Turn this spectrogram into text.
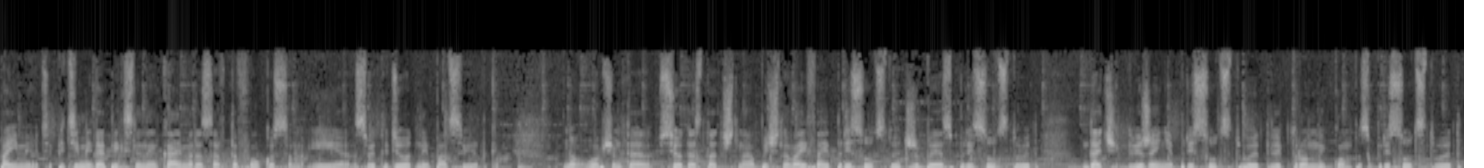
поймете. 5-мегапиксельная камера с автофокусом и светодиодной подсветкой. Ну, в общем-то, все достаточно обычно. Wi-Fi присутствует, GPS присутствует, датчик движения присутствует, электронный компас присутствует.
